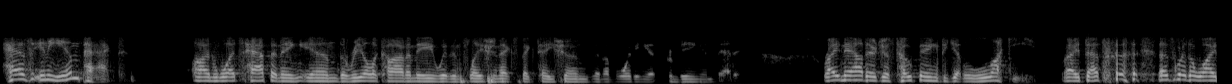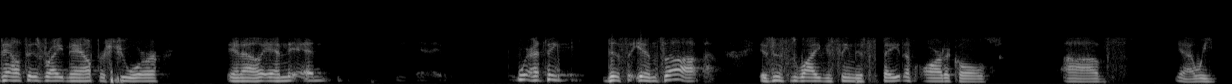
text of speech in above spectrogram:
has any impact on what's happening in the real economy with inflation expectations and avoiding it from being embedded. Right now, they're just hoping to get lucky, right? That's that's where the White House is right now for sure, you know. And and where I think this ends up is this is why you've seen this spate of articles of, yeah we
